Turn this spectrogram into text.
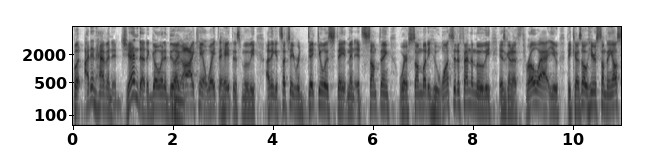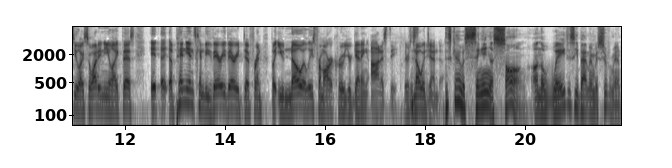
But I didn't have an agenda to go in and be like, oh, I can't wait to hate this movie. I think it's such a ridiculous statement. It's something where somebody who wants to defend the movie is going to throw at you because, oh, here's something else you like, so why didn't you like this? It uh, opinions can be very, very different, but you know, at least from our crew, you're getting honesty. There's no agenda. This guy was singing a song on the way to see Batman vs Superman.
